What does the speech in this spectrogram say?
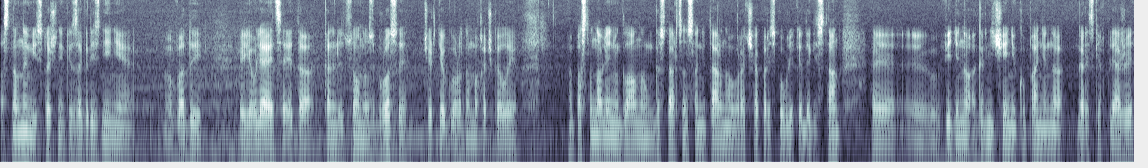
Основным источником загрязнения воды является это канализационные сбросы в черте города Махачкалы. Постановлением главного государственного санитарного врача по республике Дагестан э, э, введено ограничение купания на городских пляжах.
